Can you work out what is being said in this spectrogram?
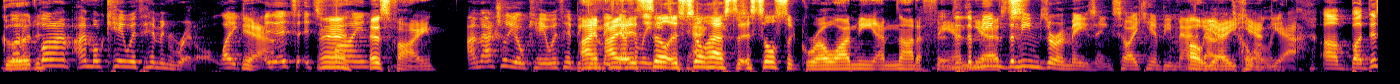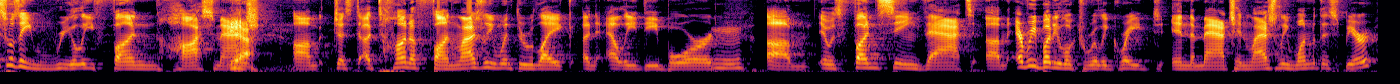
good. But, but I'm I'm okay with him and Riddle. Like, yeah, it's it's Eh, fine. It's fine. I'm actually okay with it because I'm, they I, it still it still has to it still has to grow on me. I'm not a fan. The, the memes, the memes are amazing, so I can't be mad. Oh, about yeah, it you can't, yeah. Um, but this was a really fun hoss match. Yeah. Um, just a ton of fun. Lashley went through like an LED board. Mm-hmm. Um, it was fun seeing that. Um, everybody looked really great in the match, and Lashley won with the spear.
